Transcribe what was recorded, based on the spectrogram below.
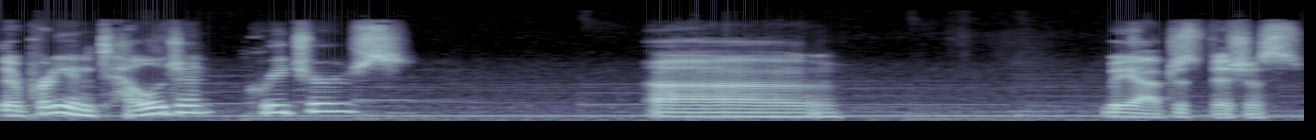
they're pretty intelligent creatures. Uh, but yeah, just vicious.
